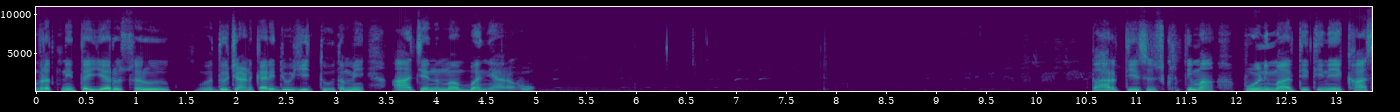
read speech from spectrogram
વ્રતની તૈયારીઓ શરૂ વધુ જાણકારી જોઈએ તો તમે આ ચેનલમાં બન્યા રહો. ભારતીય સંસ્કૃતિમાં પૂર્ણિમા તિથિને ખાસ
